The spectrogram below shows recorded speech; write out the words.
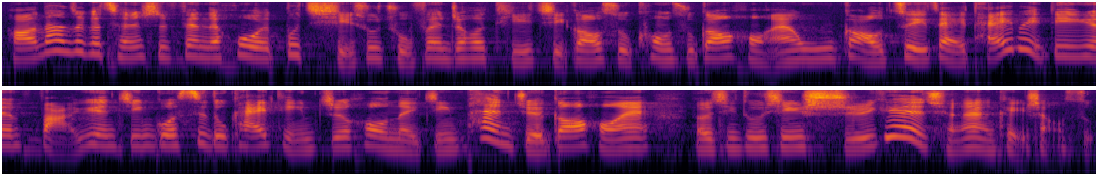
好，那这个陈时芬呢，获不起诉处分之后，提起告诉控诉高鸿安诬告罪，在台北地院法院经过四度开庭之后呢，已经判决高鸿安有期徒刑十月，全案可以上诉。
